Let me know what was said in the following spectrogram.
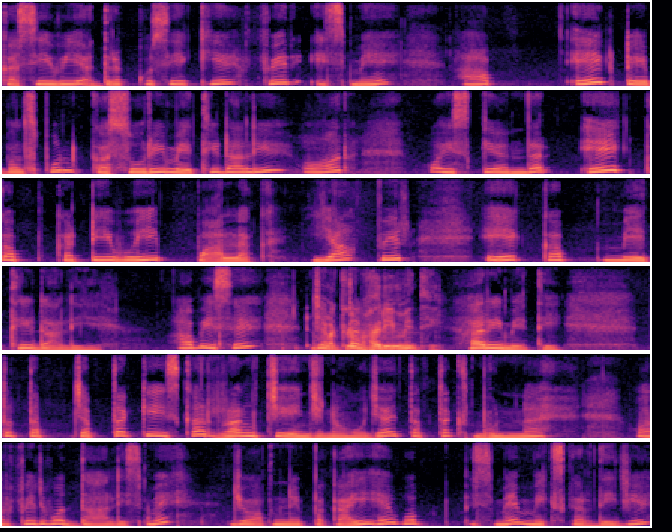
कसी हुई अदरक को सेकिए। फिर इसमें आप एक टेबलस्पून कसूरी मेथी डालिए और इसके अंदर एक कप कटी हुई पालक या फिर एक कप मेथी डालिए। अब इसे जब मतलब तक हरी मेथी? हरी मेथी। तो तब जब तक कि इसका रंग चेंज ना हो जाए तब तक भुनना है और फिर वो दाल इसमें जो आपने पकाई है, वो इसमें मिक्स कर दीजिए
